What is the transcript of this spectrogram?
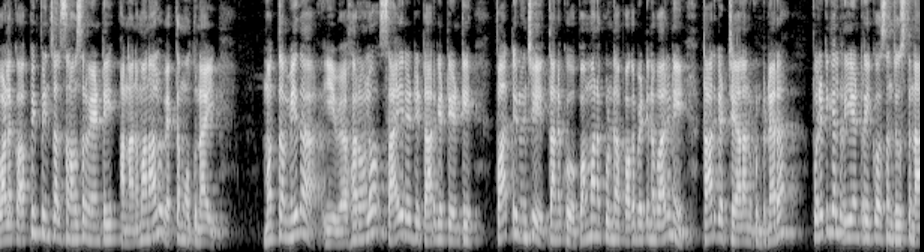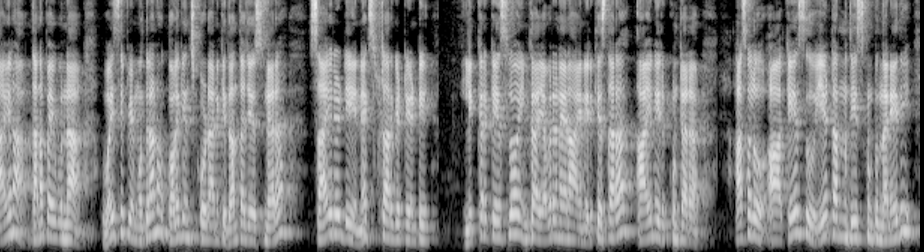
వాళ్ళకు అప్పిప్పించాల్సిన అవసరం ఏంటి? అన్న అనుమానాలు వ్యక్తమవుతున్నాయి. మొత్తం మీద ఈ వ్యవహారంలో సాయిరెడ్డి టార్గెట్ ఏంటి? పార్టీ నుంచి తనకు పొమ్మనకుండా పొగబెట్టిన వారిని టార్గెట్ చేయాలనుకుంటున్నారా? పొలిటికల్ రీఎంట్రీ కోసం చూస్తున్న ఆయన తనపై ఉన్న వైసీపీ ముద్రను తొలగించుకోవడానికి దంతా చేస్తున్నారా? సాయిరెడ్డి నెక్స్ట్ టార్గెట్ ఏంటి? లిక్కర్ కేసులో ఇంకా ఎవరినైనా ఆయన ఇరికిస్తారా? ఆయన ఇరుక్కుంటారా? అసలు ఆ కేసు ఏ టర్న్ తీసుకుంటుందనేది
